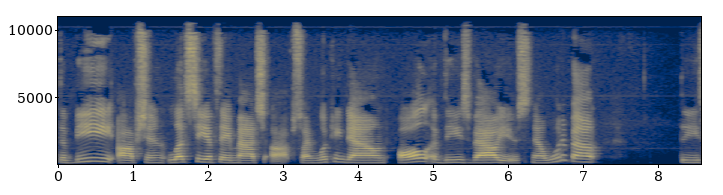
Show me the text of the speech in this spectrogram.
the B option, let's see if they match up. So I'm looking down all of these values. Now what about the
